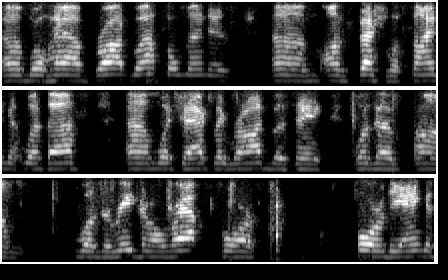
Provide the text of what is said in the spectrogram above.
Um, we'll have Rod Wesselman is um, on special assignment with us, um, which actually Rod was a was a um, was a regional rep for for the Angus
